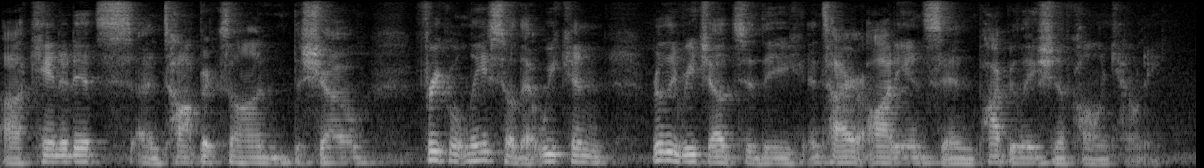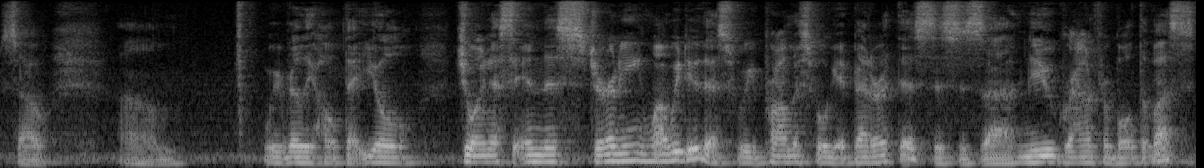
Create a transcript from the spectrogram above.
Uh, candidates and topics on the show frequently so that we can really reach out to the entire audience and population of Collin County. So um, we really hope that you'll join us in this journey while we do this. We promise we'll get better at this. This is uh, new ground for both of us.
